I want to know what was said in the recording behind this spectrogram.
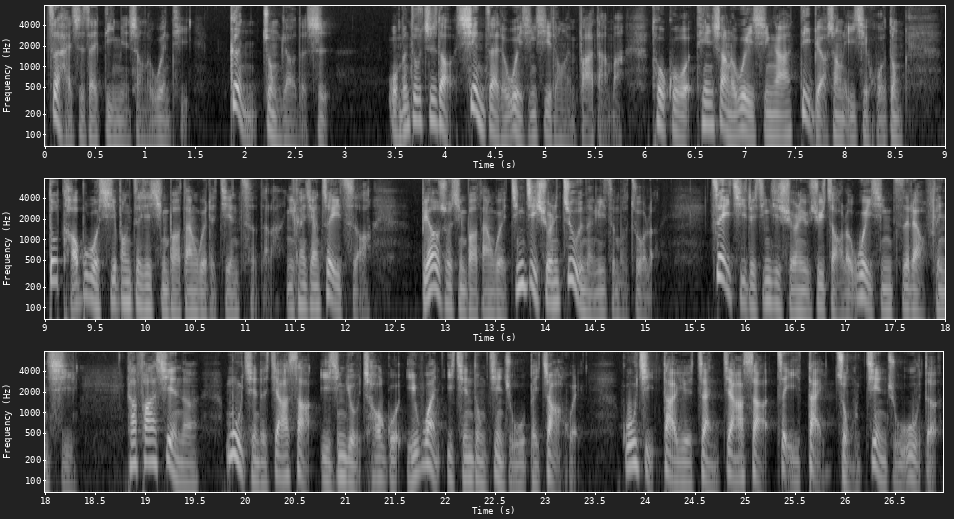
这还是在地面上的问题。更重要的是，我们都知道现在的卫星系统很发达嘛，透过天上的卫星啊，地表上的一切活动，都逃不过西方这些情报单位的监测的啦。你看，像这一次啊，不要说情报单位，经济学人就有能力这么做了。这一期的经济学人有去找了卫星资料分析，他发现呢。目前的加萨已经有超过一万一千栋建筑物被炸毁，估计大约占加萨这一带总建筑物的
